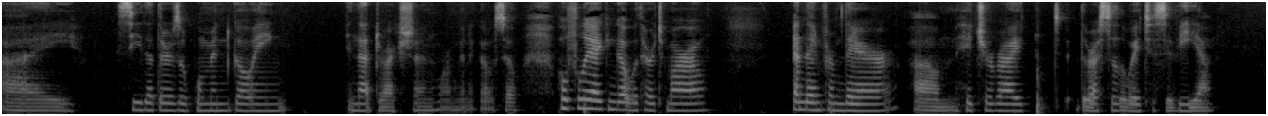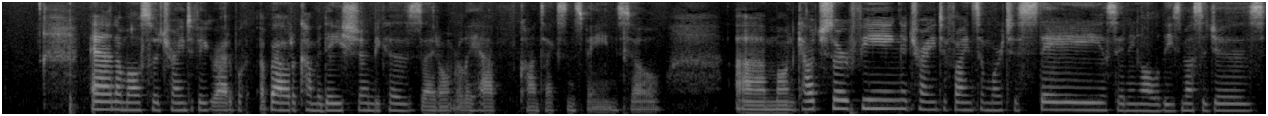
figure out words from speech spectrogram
I see that there's a woman going in that direction where I'm gonna go. So hopefully I can go with her tomorrow, and then from there um, hitch a ride the rest of the way to Sevilla. And I'm also trying to figure out about accommodation because I don't really have contacts in Spain. So I'm on couch surfing, trying to find somewhere to stay, sending all of these messages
